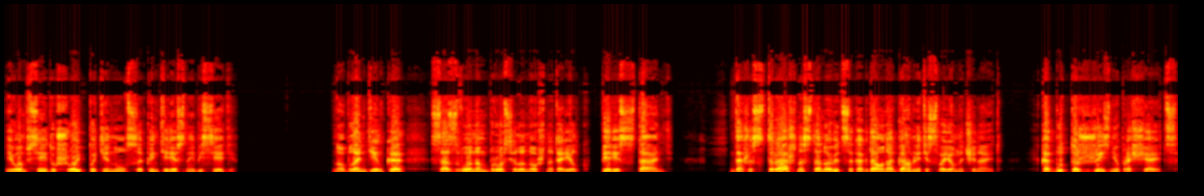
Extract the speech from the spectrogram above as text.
и он всей душой потянулся к интересной беседе. Но блондинка со звоном бросила нож на тарелку. «Перестань! Даже страшно становится, когда он о Гамлете своем начинает. Как будто с жизнью прощается.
